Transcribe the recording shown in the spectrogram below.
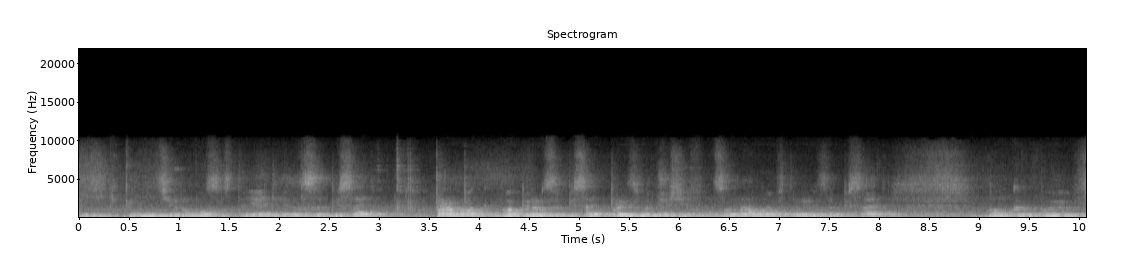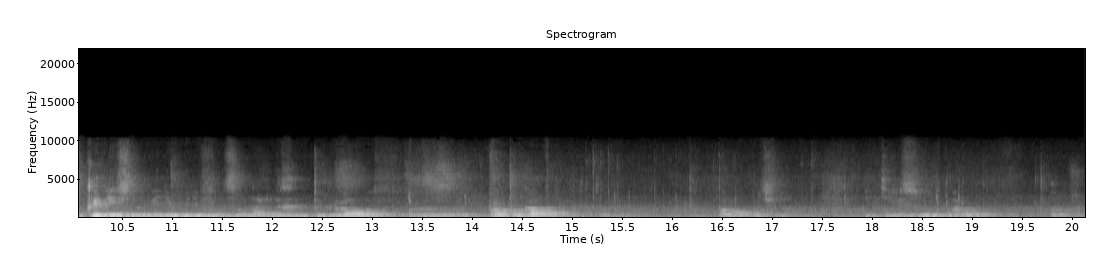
физики конденсированного состояния записать, во-первых, записать производящие функционалы, а во-вторых, записать, ну, как бы в конечном виде, в виде функциональных интегралов, э, пропагаторы, которые там обычно интересуют народ. Хороший.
